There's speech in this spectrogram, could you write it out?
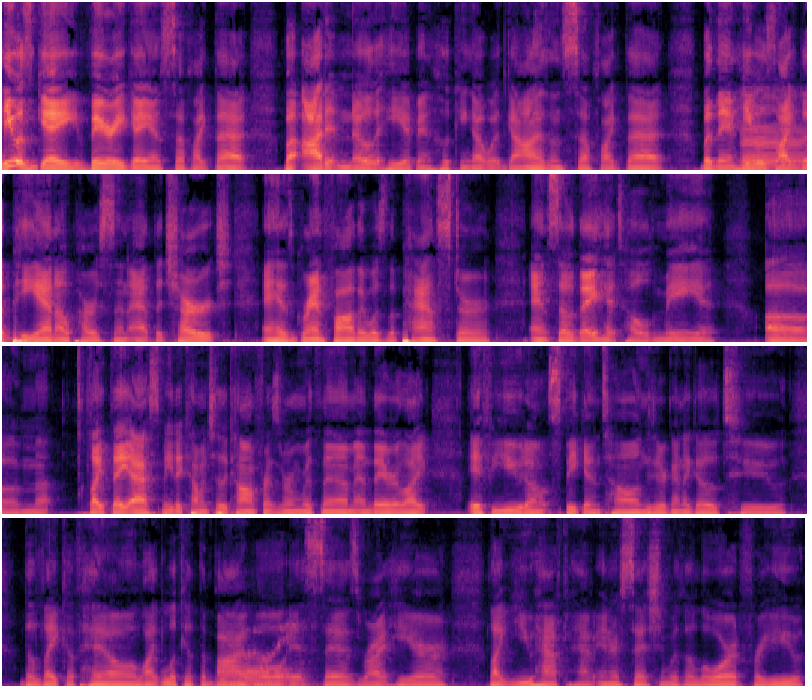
he was gay, very gay and stuff like that. But I didn't know that he had been hooking up with guys and stuff like that. But then he was like the Mm. piano person at the church and his grandfather was the pastor. And so they had told me um like they asked me to come into the conference room with them and they were like if you don't speak in tongues you're going to go to the lake of hell like look at the bible it says right here like you have to have intercession with the lord for you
